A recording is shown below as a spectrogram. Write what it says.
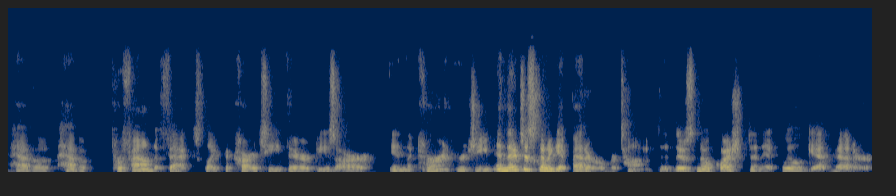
have a have a profound effect like the CAR T therapies are in the current regime. And they're just going to get better over time. There's no question it will get better.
